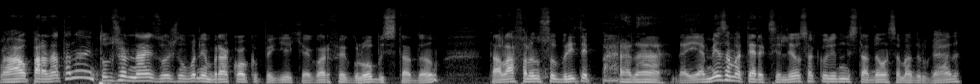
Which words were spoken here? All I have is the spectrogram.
Ah, o Paraná está em todos os jornais hoje, não vou lembrar qual que eu peguei aqui agora, foi Globo Estadão. Tá lá falando sobre Ita e Paraná. Daí é a mesma matéria que você leu, só que eu li no Estadão essa madrugada.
